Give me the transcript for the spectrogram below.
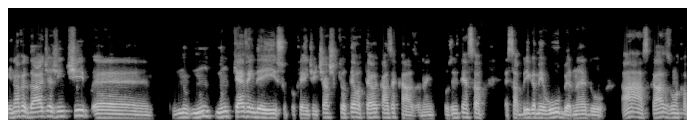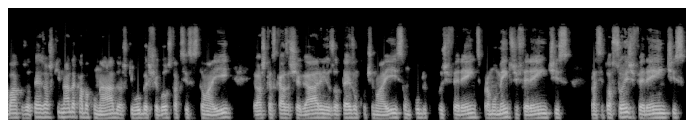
E na verdade a gente é, não, não quer vender isso para o cliente. A gente acha que hotel hotel é casa é casa, né? Inclusive tem essa essa briga meio Uber, né? Do ah, as casas vão acabar com os hotéis. Eu acho que nada acaba com nada. Eu acho que o Uber chegou, os taxistas estão aí. Eu acho que as casas chegaram e os hotéis vão continuar aí. São públicos diferentes, para momentos diferentes, para situações diferentes.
